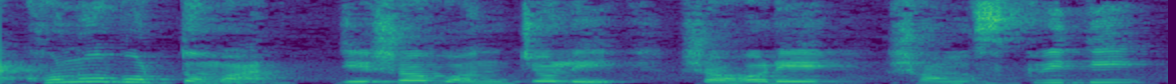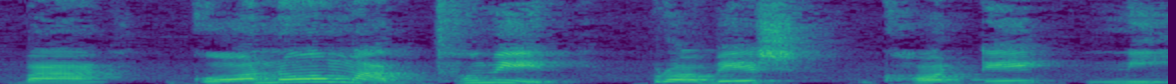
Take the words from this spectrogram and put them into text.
এখনও বর্তমান। যেসব অঞ্চলে শহরে সংস্কৃতি বা গণমাধ্যমের প্রবেশ ঘটেনি।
